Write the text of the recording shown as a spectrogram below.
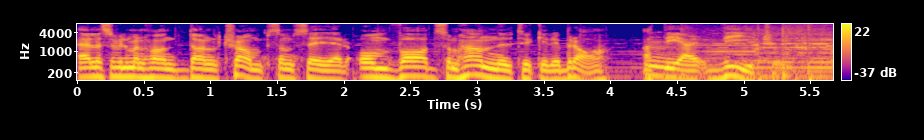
eller så vill man ha en Donald Trump som säger om vad som han nu tycker är bra, att Mm. det är the truth.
